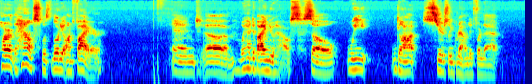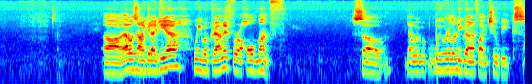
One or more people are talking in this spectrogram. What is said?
part of the house was literally on fire. And um, we had to buy a new house. So we got seriously grounded for that. Uh, that was not a good idea. We were grounded for a whole month. So, no, we were, we were literally grounded for like two weeks.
